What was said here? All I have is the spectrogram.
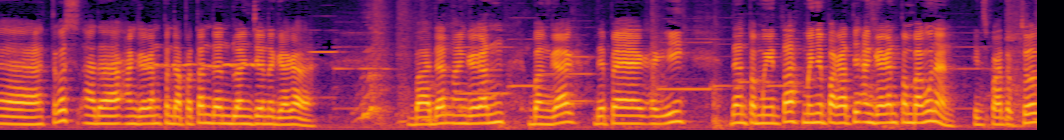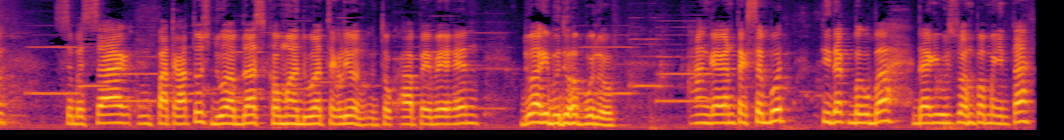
Uh, terus ada anggaran pendapatan dan belanja negara. Badan Anggaran Banggar, DPR RI, dan pemerintah menyepakati anggaran pembangunan infrastruktur sebesar 412,2 triliun untuk APBN 2020 anggaran tersebut tidak berubah dari usulan pemerintah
